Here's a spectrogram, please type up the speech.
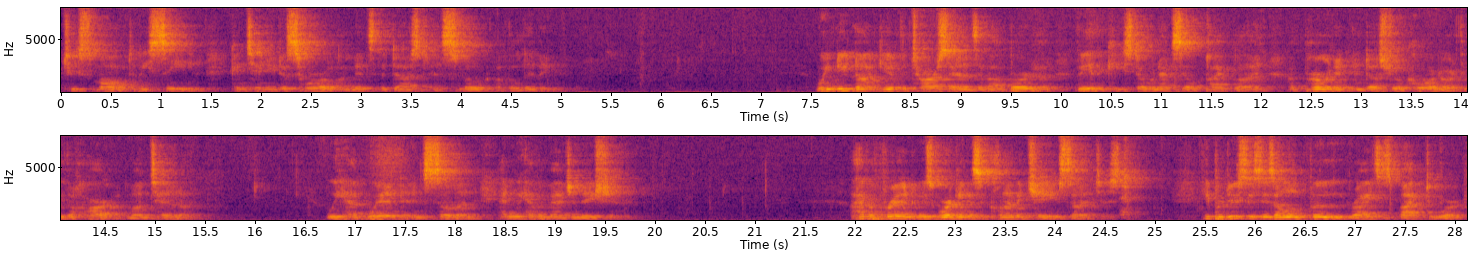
too small to be seen, continue to swirl amidst the dust and smoke of the living. We need not give the tar sands of Alberta via the Keystone XL pipeline a permanent industrial corridor through the heart of Montana. We have wind and sun, and we have imagination. I have a friend who is working as a climate change scientist. He produces his own food, rides his bike to work,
